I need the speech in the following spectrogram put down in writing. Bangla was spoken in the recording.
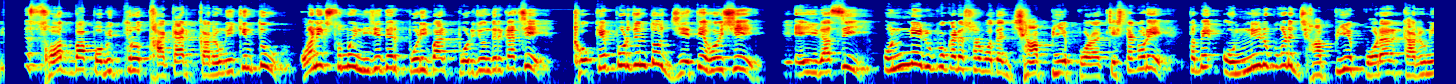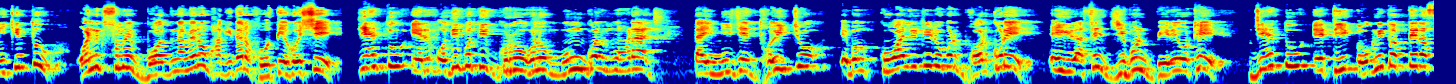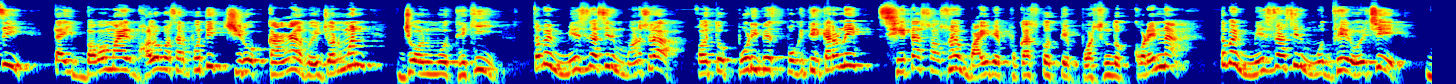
সৎ বা পবিত্র থাকার কারণে কিন্তু অনেক সময় নিজেদের পরিবার পরিজনদের কাছে ঠকে পর্যন্ত যেতে হয়েছে। এই রাশি অন্যের উপকারে সর্বদা ঝাঁপিয়ে পড়ার চেষ্টা করে, তবে অন্যের উপকারে ঝাঁপিয়ে পড়ার কারণেই কিন্তু অনেক সময় বদনামেরও ভাগিদার হতে হয়েছে। যেহেতু এর অধিপতি গ্রহ হলো মঙ্গল মহারাজ, তাই নিজের ধৈর্য এবং কোয়ালিটির উপর ভর করে এই রাশির জীবন বেড়ে ওঠে। যেহেতু এটি অগ্নিতত্ত্বের রাশি, তাই বাবা মায়ের ভালোবাসার প্রতি চির কাঙাল হয়ে জন্মান জন্ম থেকেই। তবে মেষ রাশির মানুষরা হয়তো পরিবেশ প্রকৃতির কারণে সেটা সবসময় বাইরে প্রকাশ করতে পছন্দ করেন না। তবে মেষ রাশির মধ্যে রয়েছে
